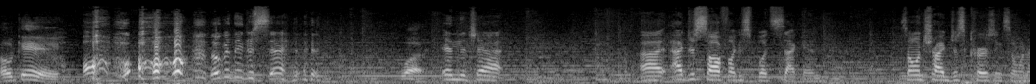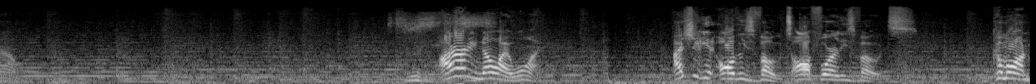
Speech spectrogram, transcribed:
Okay. Oh, oh, look what they just said What? in the chat. Uh, I just saw for like a split second. Someone tried just cursing someone out. I already know I won. I should get all these votes, all four of these votes. Come on,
